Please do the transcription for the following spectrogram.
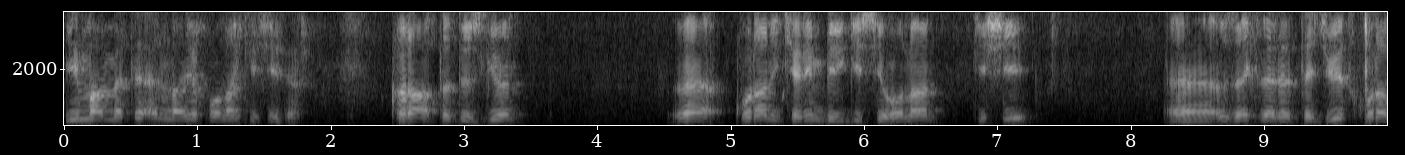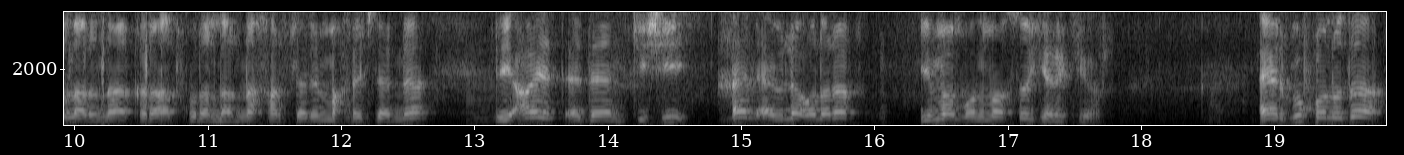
imamete en layık olan kişidir. Kıraatı düzgün ve Kur'an-ı Kerim bilgisi olan kişi e, özellikle de tecvid kurallarına, kıraat kurallarına, harflerin mahreçlerine riayet eden kişi en evle olarak imam olması gerekiyor. Eğer bu konuda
